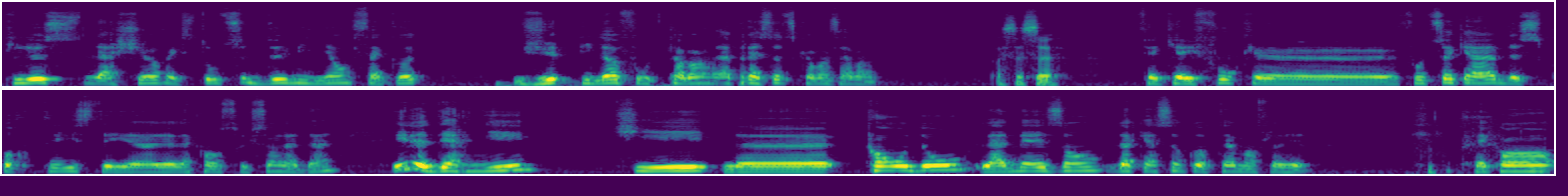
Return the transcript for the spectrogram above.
plus l'achat, fait que c'est au-dessus de 2 millions que ça coûte. puis là, faut après ça, tu commences à vendre. Ah, c'est ça. Fait qu'il faut que faut que tu sois capable de supporter euh, la construction là-dedans. Et le dernier, qui est le condo, la maison, location court terme en Floride. Fait qu'on,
